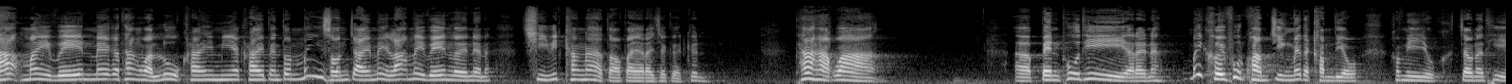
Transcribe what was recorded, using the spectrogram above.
ละไม่เว้นแม้กระทั่งว่าลูกใครเมียใครเป็นต้นไม่สนใจไม่ละไม่เว้นเลยเนี่ยนะชีวิตข้างหน้าต่อไปอะไรจะเกิดขึ้น ถ้าหากว่าเป็นผู้ที่อะไรนะไม่เคยพูดความจริงแม้แต่คำเดียวเขามีอยู่เจ้าหน้าที่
